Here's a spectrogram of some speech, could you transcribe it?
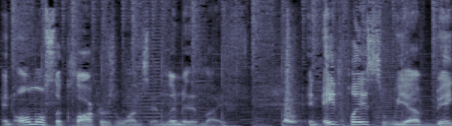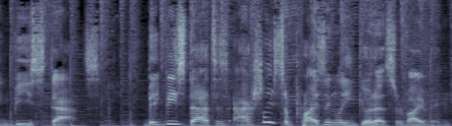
and almost the Clockers once in Limited Life. In 8th place, we have Big B Stats. Big B Stats is actually surprisingly good at surviving,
